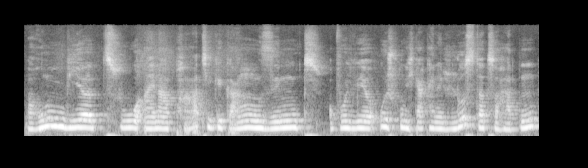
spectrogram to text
warum wir zu einer Party gegangen sind, obwohl wir ursprünglich gar keine Lust dazu hatten.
